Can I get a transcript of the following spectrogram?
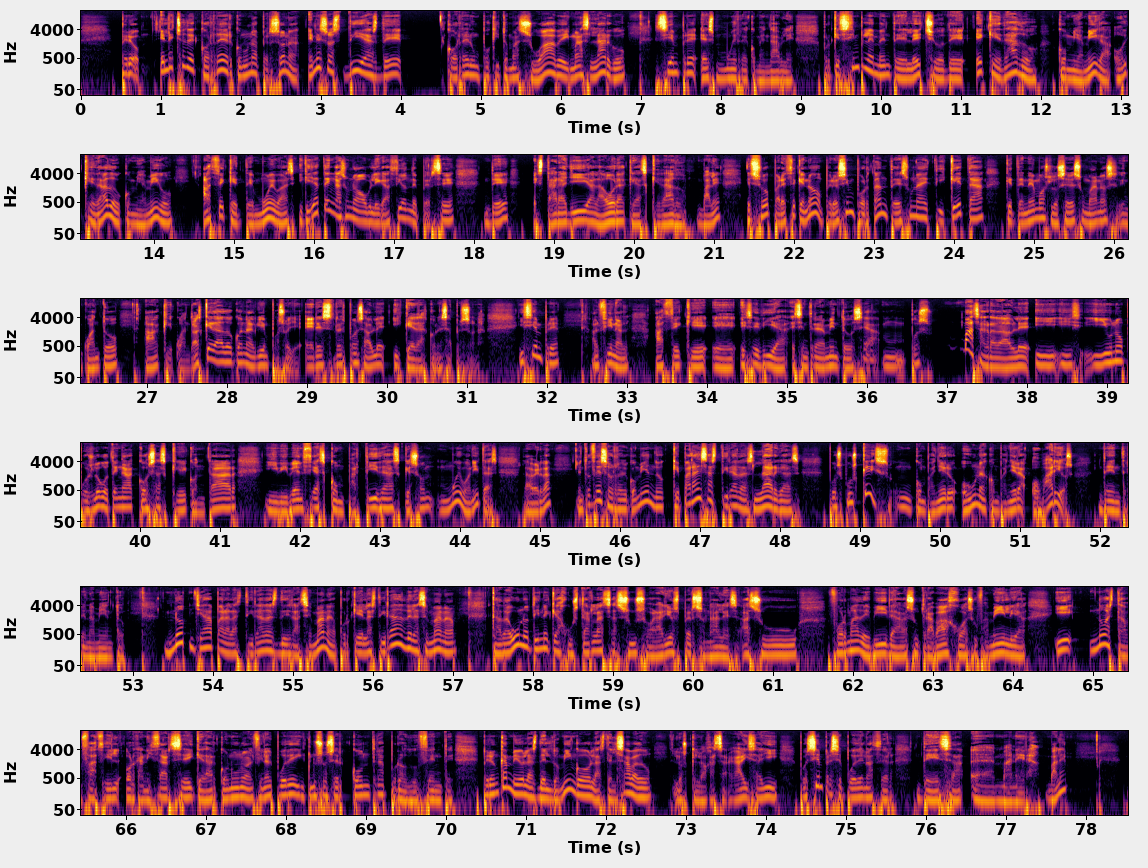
pero el hecho de correr con una persona en esos días de correr un poquito más suave y más largo siempre es muy recomendable. Porque simplemente el hecho de he quedado con mi amiga o he quedado con mi amigo hace que te muevas y que ya tengas una obligación de per se de estar allí a la hora que has quedado, ¿vale? Eso parece que no, pero es importante, es una etiqueta que tenemos los seres humanos en cuanto a que cuando has quedado con alguien, pues oye, eres responsable y quedas con esa persona. Y siempre, al final, hace que eh, ese día, ese entrenamiento sea, mm, pues más agradable y, y, uno pues luego tenga cosas que contar y vivencias compartidas que son muy bonitas, la verdad. Entonces os recomiendo que para esas tiradas largas pues busquéis un compañero o una compañera o varios de entrenamiento. No ya para las tiradas de la semana, porque las tiradas de la semana cada uno tiene que ajustarlas a sus horarios personales, a su forma de vida, a su trabajo, a su familia. Y no es tan fácil organizarse y quedar con uno. Al final puede incluso ser contraproducente. Pero en cambio las del domingo, las del sábado, los que lo hagáis allí, pues siempre se pueden hacer de esa eh, manera, ¿vale?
